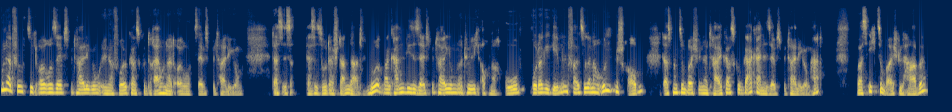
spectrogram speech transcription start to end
150 Euro Selbstbeteiligung und in der Vollkasko 300 Euro Selbstbeteiligung. Das ist, das ist so der Standard. Nur man kann diese Selbstbeteiligung natürlich auch nach oben oder gegebenenfalls sogar nach unten schrauben, dass man zum Beispiel in der Teilkasko gar keine Selbstbeteiligung hat. Was ich zum Beispiel habe,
